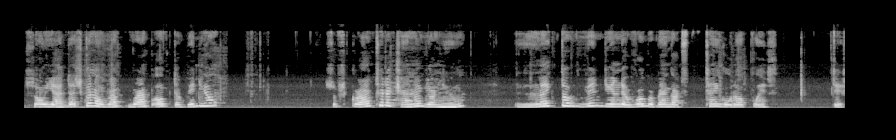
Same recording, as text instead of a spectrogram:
So yeah, that's gonna wrap wrap up the video. Subscribe to the channel if you're new. Like the video and the rubber band got tangled up with this.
